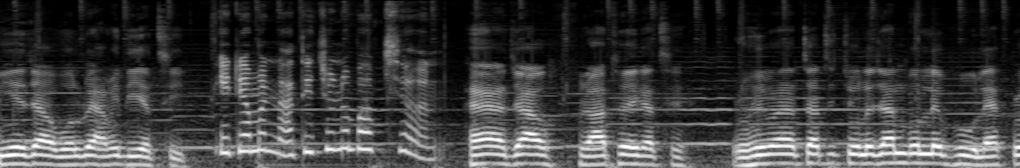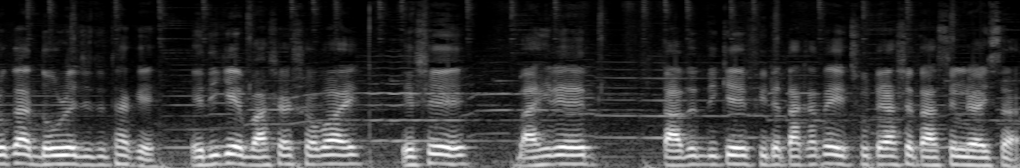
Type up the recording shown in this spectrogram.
নিয়ে যাও বলবে আমি দিয়েছি। এটা আমার নাতির জন্য বাপজান? হ্যাঁ যাও রাত হয়ে গেছে। রহিমা চাচি চলে যান বললে ভুল এক প্রকার দৌড়ে যেতে থাকে। এদিকে বাসার সবাই এসে বাইরে তাদের দিকে ফিরে তাকাতেই ছুটে আসে তাহসিন রাইসা।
